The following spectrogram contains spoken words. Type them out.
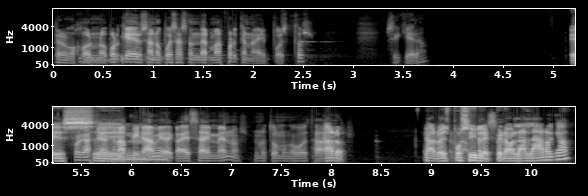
Pero a lo mejor no porque, o sea, no puedes ascender más porque no hay puestos. Siquiera. Es, Porque al final es una em, pirámide, cada vez hay menos. No todo el mundo puede estar. Claro. Claro, es posible, empresa. pero a la larga,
